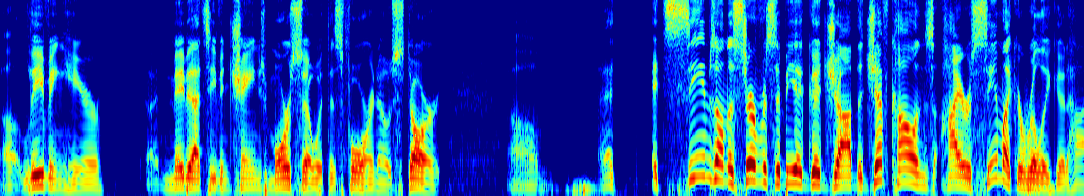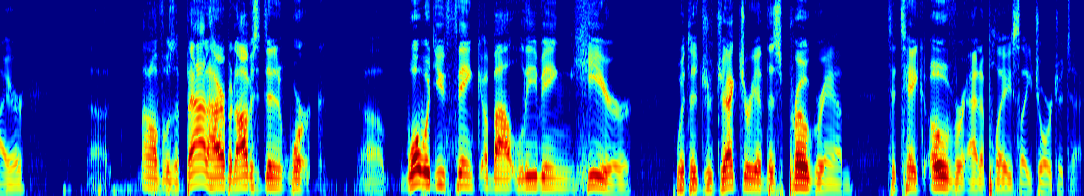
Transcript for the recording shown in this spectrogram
uh, leaving here. Uh, maybe that's even changed more so with this four and zero start. Um, it, it seems on the surface to be a good job. The Geoff Collins hire seemed like a really good hire. Uh, I don't know if it was a bad hire, but obviously didn't work. Uh, what would you think about leaving here with the trajectory of this program to take over at a place like Georgia Tech?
